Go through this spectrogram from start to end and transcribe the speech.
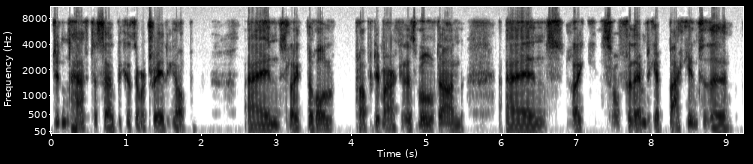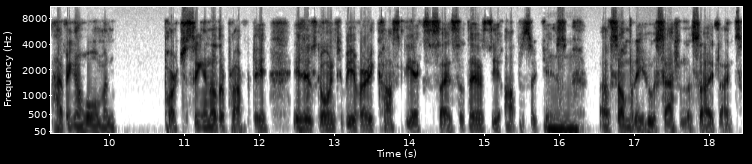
Didn't have to sell because they were trading up and like the whole property market has moved on. And like, so for them to get back into the having a home and purchasing another property, it is going to be a very costly exercise. So there's the opposite case mm. of somebody who sat on the sidelines.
